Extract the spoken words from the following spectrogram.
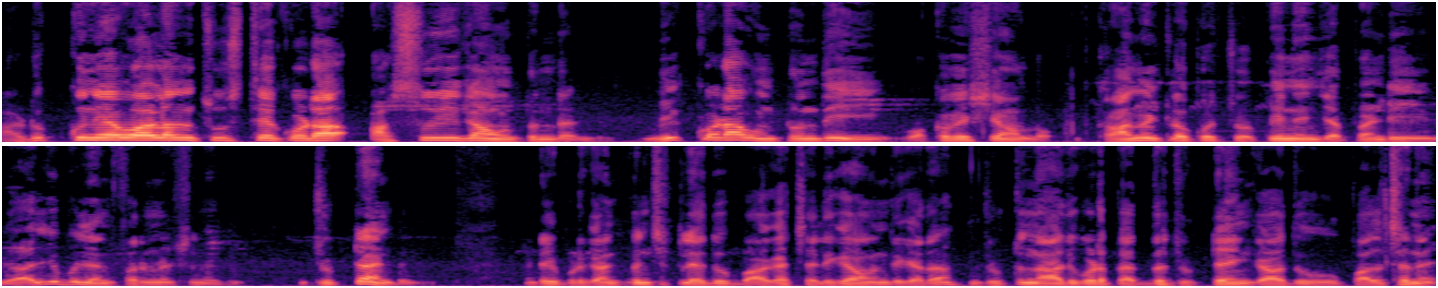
అడుక్కునే వాళ్ళని చూస్తే కూడా అసూయగా ఉంటుందండి. మీకు కూడా ఉంటుంది ఒక విషయంలో. కామెంట్లోకి వచ్చి ఒపీనియన్ చెప్పండి. వాల్యుబుల్ ఇన్ఫర్మేషన్ ఇది. జుట్టు అండి. అంటే ఇప్పుడు కనిపించట్లేదు బాగా చలిగా ఉంది కదా. జుట్టు నాది కూడా పెద్ద జుట్టు ఏం కాదు పల్చనే.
